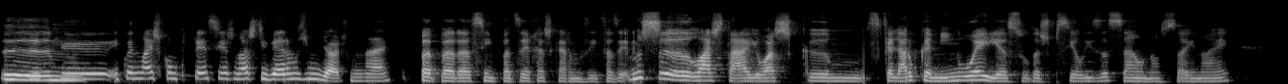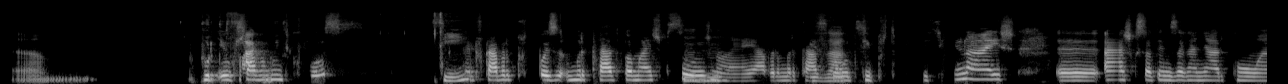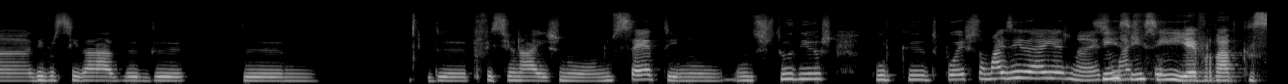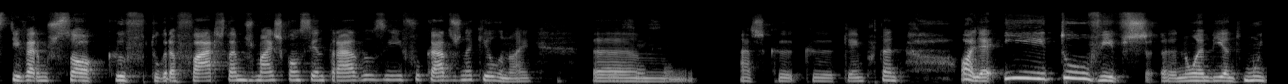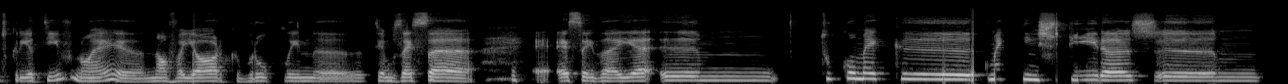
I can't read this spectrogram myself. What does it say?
e, que, hum. e quanto mais competências nós tivermos, melhor, não é? Para, para sim, para desenrascarmos e fazer. Mas uh, lá está, eu acho que hum, se calhar o caminho é esse, o da especialização, não sei, não é? Um, porque eu gostava muito que fosse. Sim. É porque abre depois o mercado para mais pessoas, uhum. não é? Abre mercado Exato. para outros tipos de profissionais. Uh, acho que só temos a ganhar com a diversidade de, de, de profissionais no, no set e no, nos estúdios, porque depois são mais ideias, não é? Sim, sim, sim, e é verdade que se tivermos só que fotografar, estamos mais concentrados e focados naquilo, não é? Sim, sim. Acho que, que, que, é importante. Olha, e tu vives uh, num ambiente muito criativo, não é? Nova York, Brooklyn, uh, temos essa, essa ideia. Tu como é que como é que te inspiras? Um,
